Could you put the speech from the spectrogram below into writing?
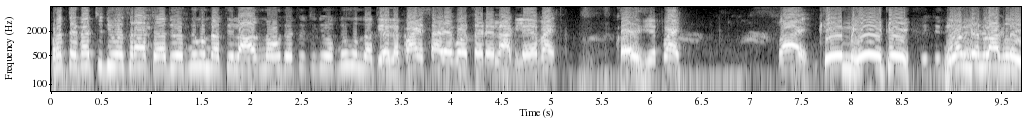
प्रत्येकाचे दिवस राहते दिवस निघून जातील. आज न उद्या त्याचे दिवस निघून जातील. त्याला पाय साड्या गोचाड्या लागले बाय काय? हे पाय. पाय. ते हे ते वंगण लागलंय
